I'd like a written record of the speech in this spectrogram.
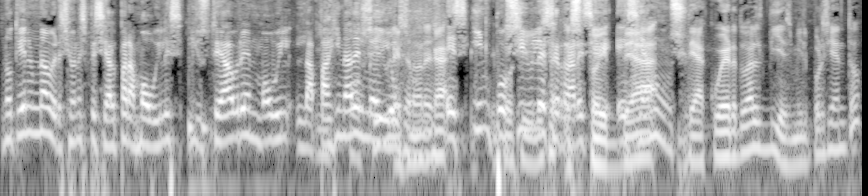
No tienen una versión especial para móviles y usted abre en móvil la página del medio. cerrar. Es imposible cerrar ese, de, anuncio. de acuerdo al 10 mil por ciento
